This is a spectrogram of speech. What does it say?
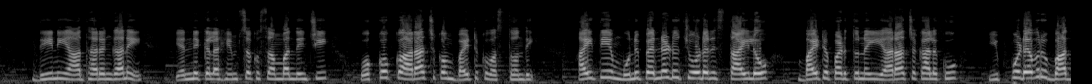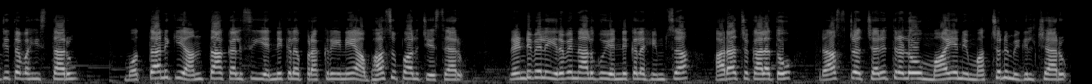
దీని ఆధారంగానే ఎన్నికల హింసకు సంబంధించి ఒక్కొక్క అరాచకం బయటకు వస్తోంది. అయితే మునుపెన్నడూ చూడని స్థాయిలో బయటపడుతున్న ఈ అరాచకాలకు ఇప్పుడెవరు బాధ్యత వహిస్తారు? మొత్తానికి అంతా కలిసి ఎన్నికల ప్రక్రియనే అభాసుపాలు చేశారు. రెండు వేల ఇరవై నాలుగు ఎన్నికల హింస అరాచకాలతో రాష్ట్ర చరిత్రలో మాయని మచ్చను మిగిల్చారు.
